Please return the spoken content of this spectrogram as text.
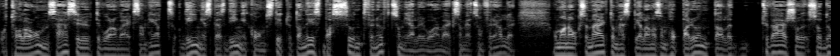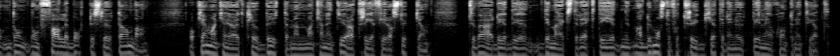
och talar om så här ser det ut i vår verksamhet. Och det är inget, det är inget konstigt utan det är bara sunt förnuft som gäller i vår verksamhet som förälder. Och man har också märkt de här spelarna som hoppar runt. all, tyvärr så, så de, de, de faller bort i slutändan. Okej, man kan göra ett klubbyte men man kan inte göra tre, fyra stycken. Tyvärr, det, det, det märks direkt. Det, man, du måste få trygghet i din utbildning och kontinuitet.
